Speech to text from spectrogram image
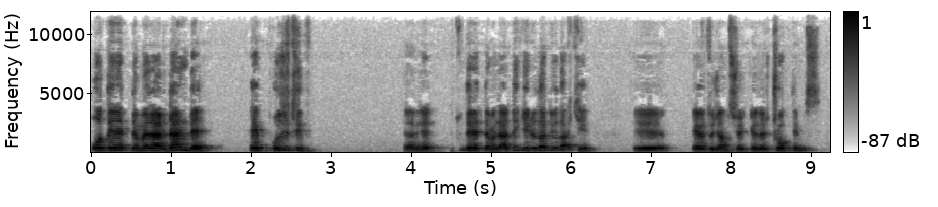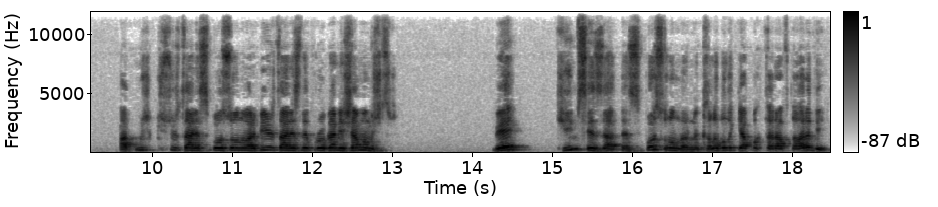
o denetlemelerden de hep pozitif yani bütün denetlemelerde geliyorlar diyorlar ki e, evet hocam teşekkür ederiz çok temiz. 60 küsür tane spor salonu var bir tanesinde problem yaşanmamıştır. Ve kimse zaten spor salonlarını kalabalık yapmak taraftarı değil.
